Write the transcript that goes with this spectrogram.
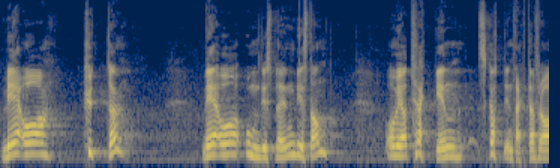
ved å kutte ved å omdisponere inn bistand og ved å trekke inn skatteinntekter fra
